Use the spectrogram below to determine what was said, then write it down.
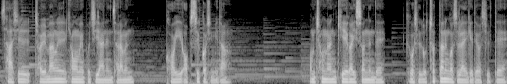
사실 절망을 경험해 보지 않은 사람은 거의 없을 것입니다. 엄청난 기회가 있었는데 그것을 놓쳤다는 것을 알게 되었을 때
